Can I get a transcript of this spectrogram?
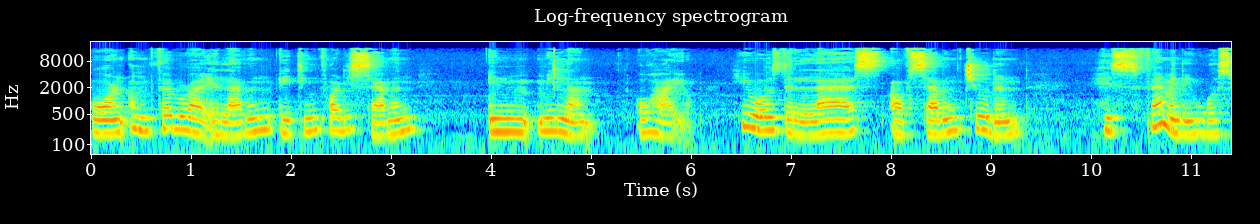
born on February 11, 1847, in Milan, Ohio. He was the last of seven children. His family was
